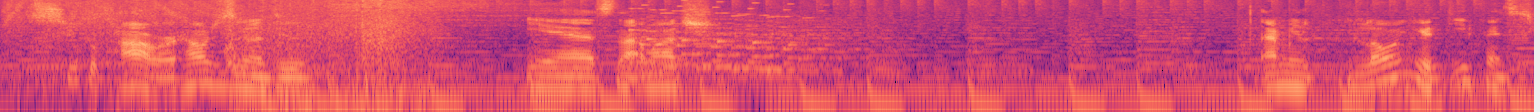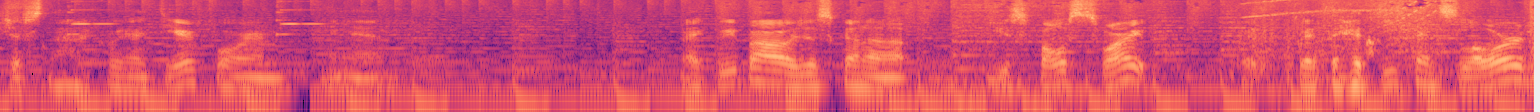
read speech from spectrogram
Super Power. How much is it gonna do? Yeah, it's not much. I mean, lowering your defense is just not a great idea for him, man. Like, Weepao is just gonna use false swipe with, with their defense lowered.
